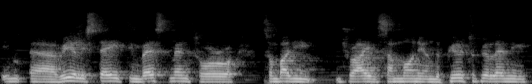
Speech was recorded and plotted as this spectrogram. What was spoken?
in, uh, real estate investment, or somebody drives some money on the peer-to-peer lending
